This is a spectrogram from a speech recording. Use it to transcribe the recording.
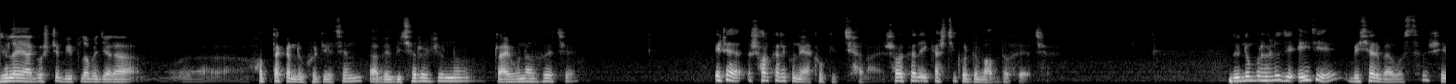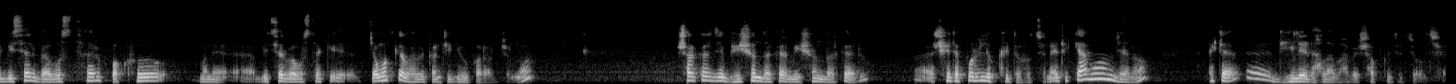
জুলাই আগস্টে বিপ্লবে যারা হত্যাকাণ্ড ঘটিয়েছেন, তাদের বিচারের জন্য ট্রাইব্যুনাল হয়েছে। এটা সরকারের কোনো একক ইচ্ছা নয়। সরকার এই কাজটি করতে বাধ্য হয়েছে। দুই নম্বর হলো যে, এই যে বিচার ব্যবস্থা, সেই বিচার ব্যবস্থার পক্ষ মানে বিচার ব্যবস্থাকে চমৎকারভাবে কন্টিনিউ করার জন্য সরকারের যে ভীষণ দরকার, মিশন দরকার, সেটা পরিলক্ষিত হচ্ছে না। এটা কেমন যেন একটা ঢিলে ঢালাভাবে সব কিছু চলছে।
